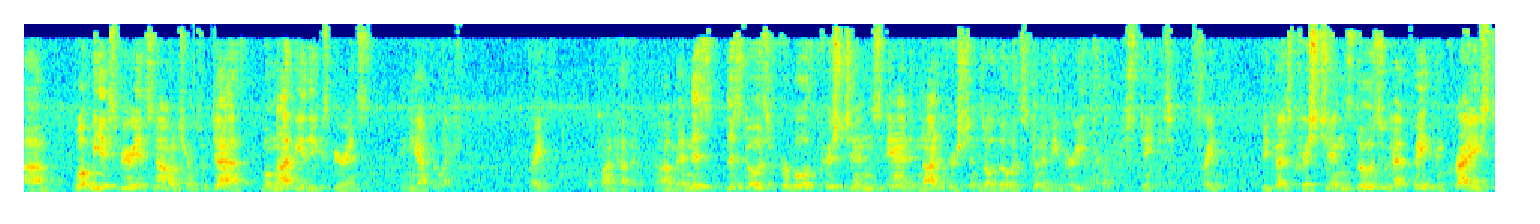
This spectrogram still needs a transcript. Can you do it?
um, what we experience now in terms of death will not be the experience in the afterlife, right? Upon heaven. Um, and this this goes for both Christians and non-Christians, although it's going to be very distinct, right? Because Christians, those who have faith in Christ,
